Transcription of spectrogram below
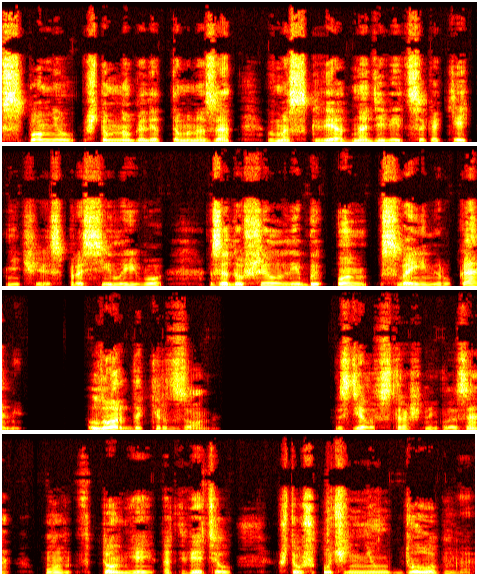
Вспомнил, что много лет тому назад в Москве одна девица, кокетничая, спросила его, задушил ли бы он своими руками лорда Кирзона. Сделав страшные глаза, он в тон ей ответил, что уж очень неудобно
